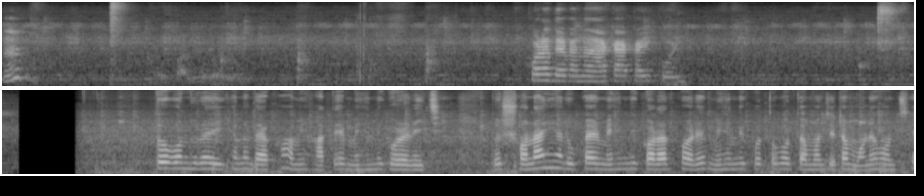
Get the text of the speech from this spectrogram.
হুম? করে দেবে না একা একাই করি। তো বন্ধুরা এইখানে দেখো আমি হাতে মেহেন্দি করে নিচ্ছি। তো সোনাই আর রূপায়ের মেহেন্দি করার পরে, মেহেন্দি করতে করতে আমার যেটা মনে হচ্ছে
